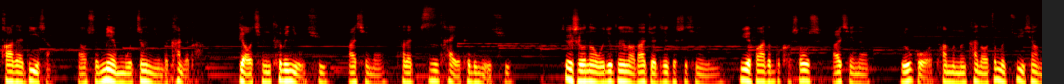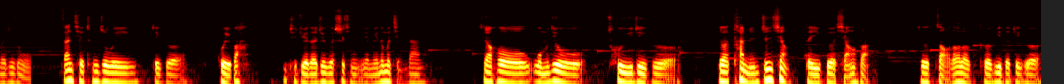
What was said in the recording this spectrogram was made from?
趴在地上，然后是面目狰狞的看着他，表情特别扭曲，而且呢，她的姿态也特别扭曲。这个时候呢，我就跟老大觉得这个事情越发的不可收拾，而且呢，如果他们能看到这么具象的这种，暂且称之为这个鬼吧，就觉得这个事情也没那么简单了。然后我们就出于这个要探明真相的一个想法。就找到了隔壁的这个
